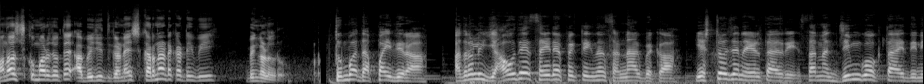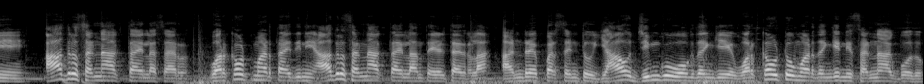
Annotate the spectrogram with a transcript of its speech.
ಮನೋಜ್ ಕುಮಾರ್ ಜೊತೆ ಅಭಿಜಿತ್ ಗಣೇಶ್, ಕರ್ನಾಟಕ ಟಿವಿ, ಬೆಂಗಳೂರು. ತುಂಬಾ ದಪ್ಪ ಇದ್ದೀರಾ? ಅದರಲ್ಲೂ ಯಾವುದೇ ಸೈಡ್ ಎಫೆಕ್ಟ್ ಇಂದ ಸಣ್ಣ ಆಗ್ಬೇಕಾ? ಎಷ್ಟೋ ಜನ ಹೇಳ್ತಾ ಇದ್ರಿ, ಸರ್, ನಾನು ಜಿಮ್ಗೆ ಹೋಗ್ತಾ ಇದ್ದೀನಿ. ಆದ್ರೂ ಸಣ್ಣ ಆಗ್ತಾ ಇಲ್ಲ, ಸರ್. ವರ್ಕೌಟ್ ಮಾಡ್ತಾ ಇದ್ದೀನಿ, ಆದ್ರೂ ಸಣ್ಣ ಆಗ್ತಾ ಇಲ್ಲ, ಅಂತ ಹೇಳ್ತಾ ಇದ್ರಲ್ಲ ಹಂಡ್ರೆಡ್ ಪರ್ಸೆಂಟ್ ಯಾವ ಜಿಮ್ಗೂ ಹೋಗ್ದಂಗೆ, ವರ್ಕೌಟು ಮಾಡ್ದಂಗೆ ನೀವು ಸಣ್ಣ ಆಗ್ಬೋದು.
